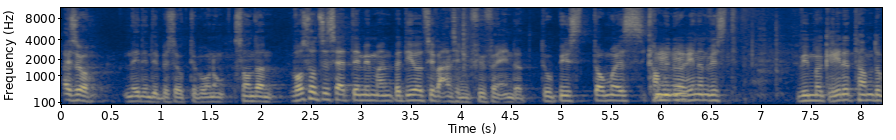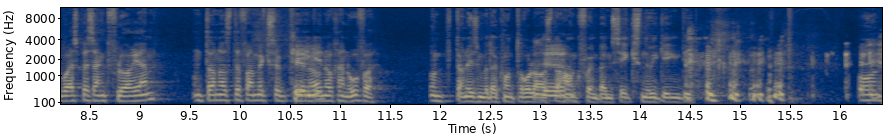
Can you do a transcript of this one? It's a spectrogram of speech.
Also, nicht in die besagte Wohnung, sondern was hat sich seitdem, ich meine, bei dir hat sich wahnsinnig viel verändert. Du bist damals, ich kann mich Mhm. nur erinnern, wie wir geredet haben, du warst bei St. Florian und dann hast du auf einmal gesagt, okay, Genau. ich gehe nach Hannover. Und dann ist mir der Controller aus Ja. der Hand gefallen beim 6-0 gegen die. und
